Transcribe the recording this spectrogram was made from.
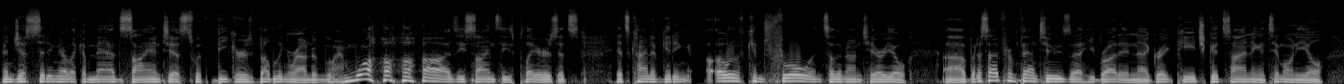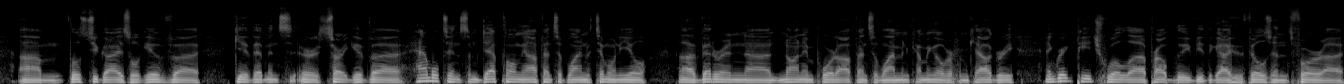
and just sitting there like a mad scientist with beakers bubbling around him going whoa as he signs these players it's it's kind of getting out of control in southern ontario uh, but aside from Fantuz, he brought in uh, Greg Peach, good signing, and Tim O'Neill. Um, those two guys will give uh, give Edmonds or sorry, give uh, Hamilton some depth on the offensive line with Tim O'Neill, uh, veteran uh, non-import offensive lineman coming over from Calgary, and Greg Peach will uh, probably be the guy who fills in for uh,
